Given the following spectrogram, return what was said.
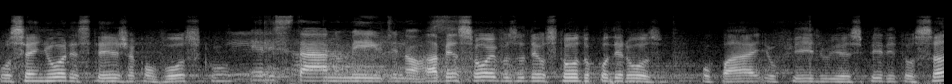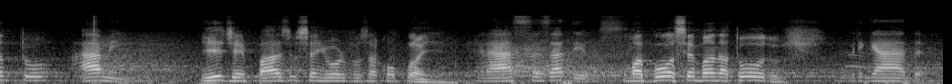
O Senhor esteja convosco. Ele está no meio de nós. Abençoe-vos o Deus Todo-Poderoso, o Pai, o Filho e o Espírito Santo. Amém. Ide em paz e o Senhor vos acompanhe. Graças a Deus. Uma boa semana a todos. Obrigada.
